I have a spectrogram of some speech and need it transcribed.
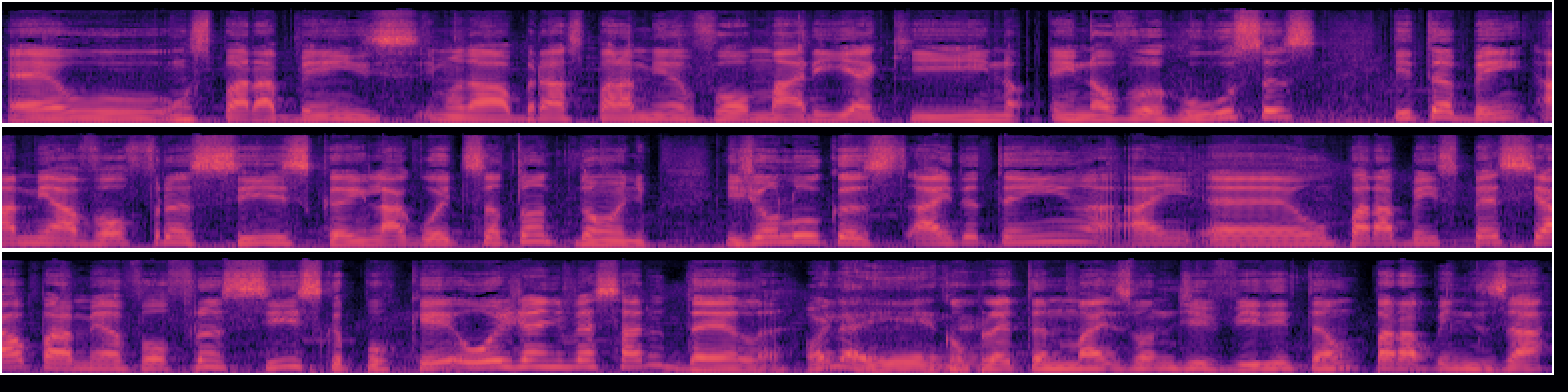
é, o, uns parabéns e mandar um abraço para a minha avó Maria aqui em, em, Nova Russas e também a minha avó Francisca em Lagoa de Santo Antônio. E João Lucas, ainda tem é, um parabéns especial para a minha avó Francisca, porque hoje é aniversário dela. Olha aí, né? Completando mais um ano de vida, então parabenizar.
